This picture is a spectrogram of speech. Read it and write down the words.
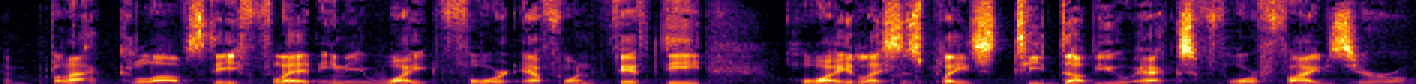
and black gloves. They fled in a white Ford F 150, Hawaii license plates TWX 450.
